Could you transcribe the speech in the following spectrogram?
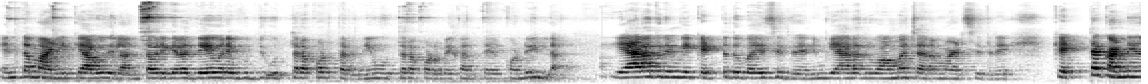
ಎಂತ ಮಾಡಲಿಕ್ಕೆ ಆಗೋದಿಲ್ಲ. ಅಂಥವರಿಗೆಲ್ಲ ದೇವರೇ ಬುದ್ಧಿ ಉತ್ತರ ಕೊಡ್ತಾರೆ. ನೀವು ಉತ್ತರ ಕೊಡಬೇಕಂತ ಹೇಳ್ಕೊಂಡು ಇಲ್ಲ. ಯಾರಾದರೂ ನಿಮಗೆ ಕೆಟ್ಟದ್ದು ಬಯಸಿದ್ರೆ, ನಿಮ್ಗೆ ಯಾರಾದರೂ ವಾಮಾಚಾರ ಮಾಡಿಸಿದ್ರೆ, ಕೆಟ್ಟ ಕಣ್ಣಿನ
